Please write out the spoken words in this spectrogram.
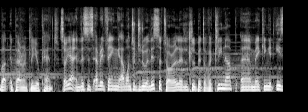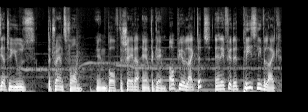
but apparently you can't. So yeah, and this is everything I wanted to do in this tutorial. A little bit of a cleanup, uh, making it easier to use the transform in both the shader and the game. Hope you liked it, and if you did, please leave a like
